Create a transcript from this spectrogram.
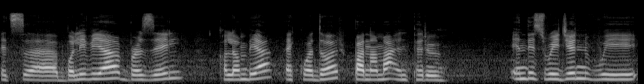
It's uh, Bolivia, Brazil, Colombia, Ecuador, Panama and Peru. In this region, we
